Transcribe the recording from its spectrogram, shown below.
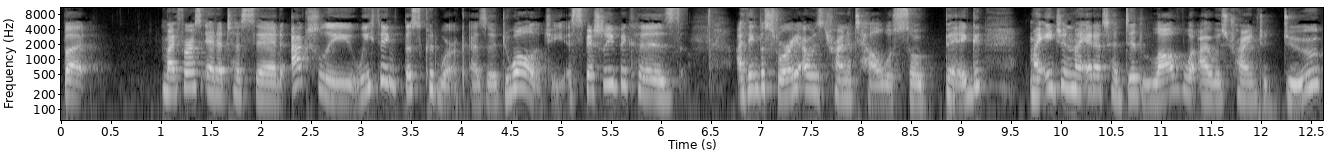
but my first editor said actually we think this could work as a duology especially because i think the story i was trying to tell was so big my agent my editor did love what i was trying to do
